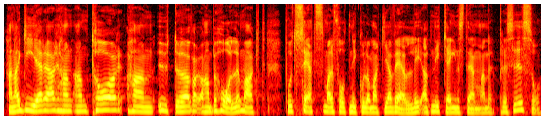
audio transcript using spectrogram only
han agerar, han, han tar, han utövar och han behåller makt på ett sätt som hade fått Niccolo Machiavelli att nicka instämmande. Precis så.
